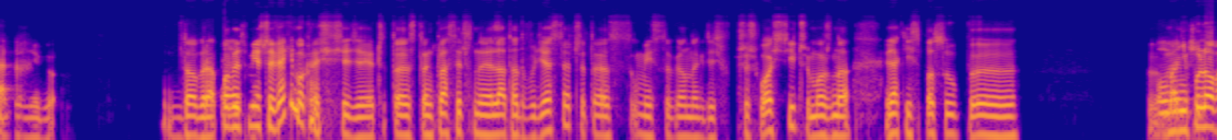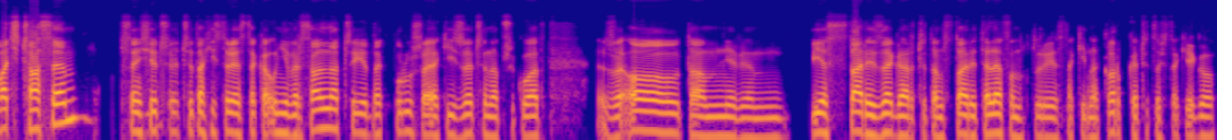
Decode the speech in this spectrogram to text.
Tak. Do niego. Dobra, powiedz mi jeszcze w jakim okresie się dzieje? Czy to jest ten klasyczny lata 20, czy to jest umiejscowione gdzieś w przyszłości, czy można w jakiś sposób e, manipulować czasem? W sensie, czy, czy ta historia jest taka uniwersalna, czy jednak porusza jakieś rzeczy, na przykład, że o, tam, nie wiem, jest stary zegar, czy tam stary telefon, który jest taki na korbkę, czy coś takiego.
